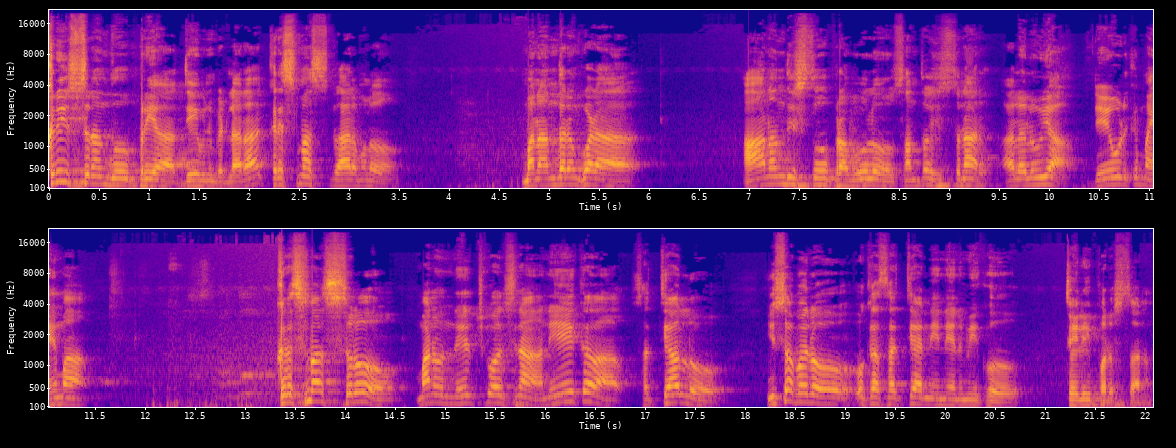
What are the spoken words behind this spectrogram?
క్రీస్తునందు ప్రియ దేవుని బిడ్డారా క్రిస్మస్ కాలంలో మనందరం కూడా ఆనందిస్తూ ప్రభువులో సంతోషిస్తున్నారు. అలలుయ దేవుడికి మహిమ. క్రిస్మస్లో మనం నేర్చుకోవాల్సిన అనేక సత్యాల్లో ఈ సమయంలో ఒక సత్యాన్ని నేను మీకు తెలియపరుస్తాను.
